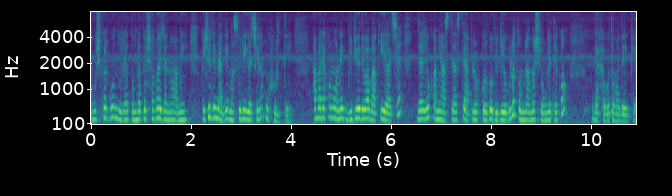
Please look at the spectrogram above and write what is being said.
নমস্কার বন্ধুরা, তোমরা তো সবাই জানো আমি কিছুদিন আগে মাসুরি গেছিলাম ঘুরতে। আমার এখন অনেক ভিডিও দেওয়া বাকি আছে। যাই হোক, আমি আস্তে আস্তে আপলোড করব ভিডিওগুলো। তোমরা আমার সঙ্গে থেকো, দেখাবো তোমাদেরকে।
